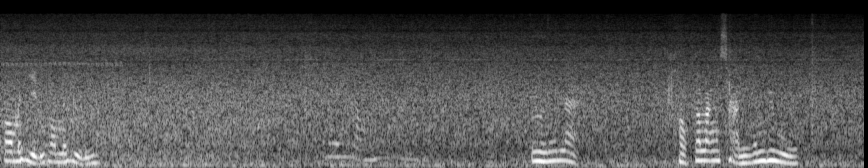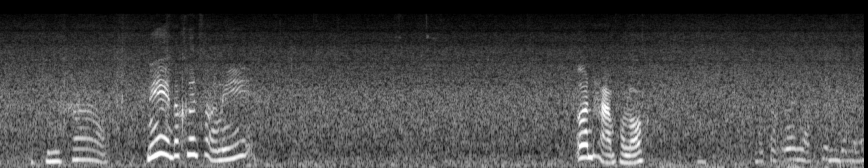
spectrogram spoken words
พอมาหินพอมาหินเออนั่นแหละเขากำลังฉันกันอยู่ กินข้าว นี่ต้องขึ้นฝั่งนี้ เอิ้นถามเขาเหรอไม่ต้องเอื้อนเราขึ้นไปเลย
